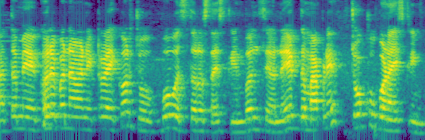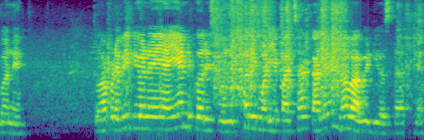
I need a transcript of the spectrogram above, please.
આ તમે ઘરે બનાવવાની ટ્રાય કરજો. બહુ જ સરસ આઈસ્ક્રીમ બનશે અને એકદમ આપણે ચોખ્ખું પણ આઈસ્ક્રીમ બને. તો આપણે વિડીયોને અહીંયા એન્ડ કરીશું અને ફરી મળીએ પાછા કાલે નવા વીડિયો સાથે.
